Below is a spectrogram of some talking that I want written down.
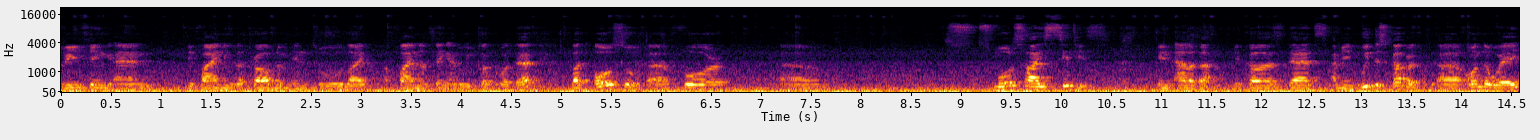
briefing and defining the problem into like a final thing, and we'll talk about that. But also uh, for um, small sized cities in Alabama because that's, I mean, we discovered uh, on the way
